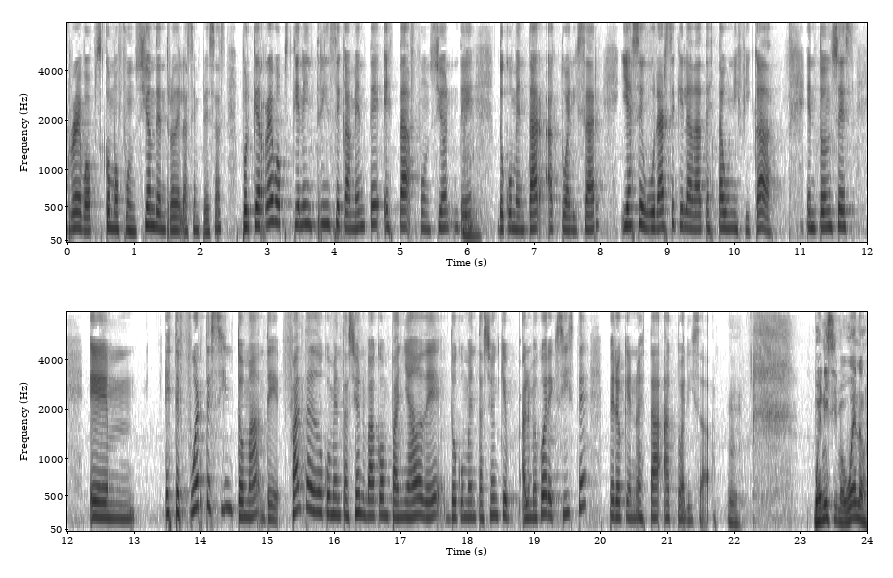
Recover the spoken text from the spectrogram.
RevOps como función dentro de las empresas, porque RevOps tiene intrínsecamente esta función de mm. documentar, actualizar y asegurarse que la data está unificada. Entonces, eh, este fuerte síntoma de falta de documentación va acompañado de documentación que a lo mejor existe, pero que no está actualizada. Mm. Buenísimo, bueno.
